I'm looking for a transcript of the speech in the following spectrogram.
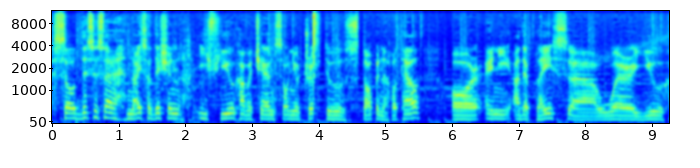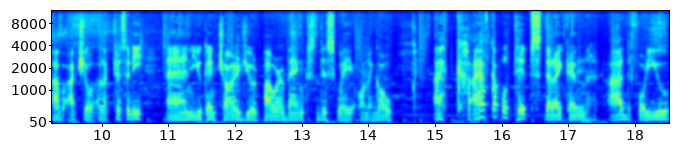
So this is a nice addition if you have a chance on your trip to stop in a hotel or any other place uh, where you have actual electricity and you can charge your power banks this way on a go. I, I have a couple tips that I can add for you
